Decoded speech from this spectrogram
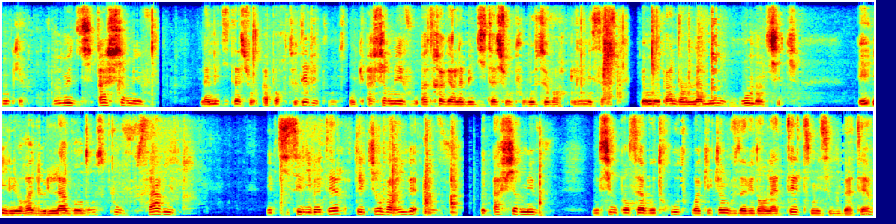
Ok, on me dit affirmez-vous. La méditation apporte des réponses. Donc affirmez-vous à travers la méditation pour recevoir les messages. Et on me parle d'un amour romantique. Et il y aura de l'abondance pour vous. Ça arrive. Les petits célibataires, quelqu'un va arriver à vous. Et affirmez-vous. Donc si vous pensez à votre autre ou à quelqu'un que vous avez dans la tête, mais célibataire,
